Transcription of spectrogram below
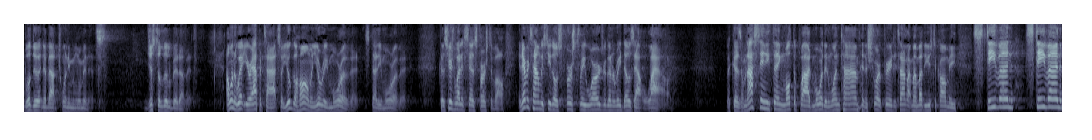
We'll do it in about 20 more minutes, just a little bit of it. I want to whet your appetite so you'll go home and you'll read more of it, study more of it. Because here's what it says, first of all. And every time we see those first three words, we're going to read those out loud. Because when I see anything multiplied more than one time in a shorter period of time, like my mother used to call me, Stephen, Stephen,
